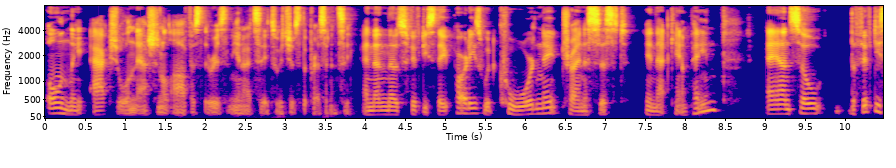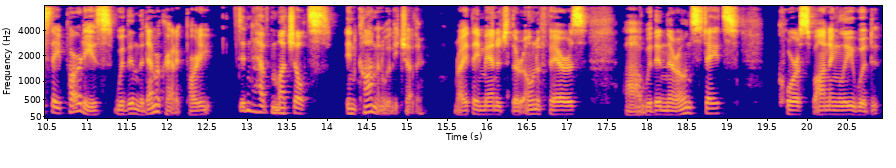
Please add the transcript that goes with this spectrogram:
only actual national office there is in the United States, which is the presidency. And then those 50 state parties would coordinate, try and assist in that campaign. And so the 50 state parties within the Democratic Party didn't have much else in common with each other, right? They managed their own affairs uh, within their own states, correspondingly would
